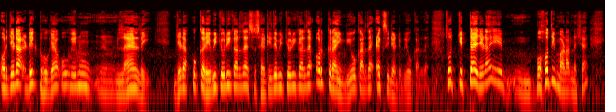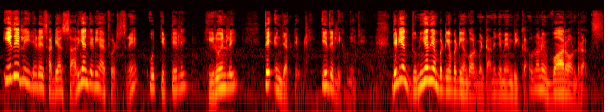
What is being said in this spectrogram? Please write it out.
ਔਰ ਜਿਹੜਾ ਐਡਿਕਟ ਹੋ ਗਿਆ, ਉਹ ਇਹਨੂੰ ਲੈਣ ਲਈ ਜਿਹੜਾ ਉਹ ਘਰੇ ਵੀ ਚੋਰੀ ਕਰਦਾ ਹੈ ਸੋਸਾਇਟੀ ਦੇ ਵੀ ਚੋਰੀ ਕਰਦਾ ਔਰ ਕ੍ਰਾਈਮ ਵੀ ਉਹ ਕਰਦਾ ਐਕਸੀਡੈਂਟ ਵੀ ਉਹ ਕਰਦਾ ਸੋ ਚਿੱਟਾ ਹੈ ਜਿਹੜਾ ਇਹ ਬਹੁਤ ਹੀ ਮਾੜਾ ਨਸ਼ਾ ਹੈ। ਇਹਦੇ ਲਈ ਜਿਹੜੇ ਸਾਡੀਆਂ ਸਾਰੀਆਂ ਜਿਹੜੀਆਂ ਐਫਰਟਸ ਨੇ, ਉਹ ਚਿੱਟੇ ਲਈ ਹੀਰੋਇਨ ਲਈ ਤੇ ਇੰਜੈਕਟਿਵ ਲਈ, ਇਹਦੇ ਲਈ ਹੋਣੀਆਂ ਚਾਹੀਦੀਆਂ। ਜਿਹੜੀਆਂ ਦੁਨੀਆ ਦੀਆਂ ਵੱਡੀਆਂ ਵੱਡੀਆਂ ਗਵਰਨਮੈਂਟਾਂ ਨੇ, ਜਿਵੇਂ ਅਮਰੀਕਾ, ਉਹਨਾਂ ਨੇ ਵਾਰ ਔਨ ਡਰੱਗਸ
